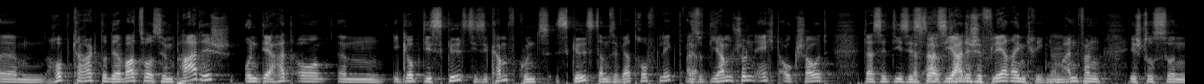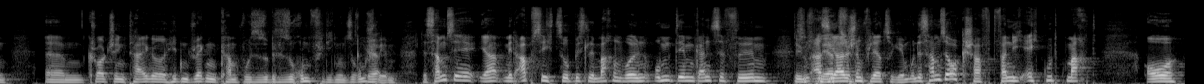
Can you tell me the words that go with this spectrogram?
ähm, Hauptcharakter, der war zwar sympathisch und der hat auch, ähm, ich glaube, die Skills, diese Kampfkunst-Skills, da haben sie Wert drauf gelegt. Also die haben schon echt auch geschaut, dass sie dieses das asiatische Flair reinkriegen. Am Anfang ist das so ein ähm, Crouching Tiger, Hidden Dragon Kampf, wo sie so ein bisschen so rumfliegen und so rumschweben. Das haben sie ja mit Absicht so ein bisschen machen wollen, um dem ganzen Film Den so einen Flair asiatischen Flair zu geben. Und das haben sie auch geschafft. Fand ich echt gut gemacht. Auch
